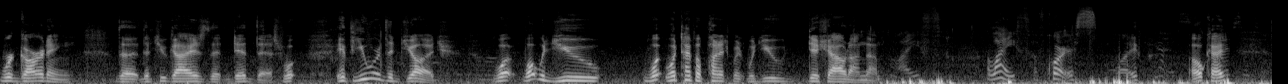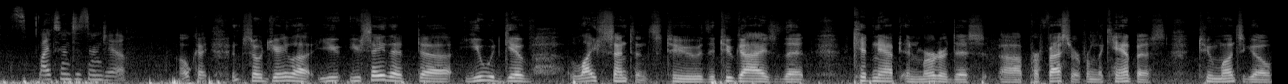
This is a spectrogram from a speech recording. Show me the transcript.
regarding the the two guys that did this? What, if you were the judge, what what would you what what type of punishment would you dish out on them? Life. Life, of course. Life. Okay. Life sentence. Life sentence in jail. Okay. So, Jayla, you, you say that uh, you would give life sentence to the two guys that kidnapped and murdered this uh, professor from the campus two months ago.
